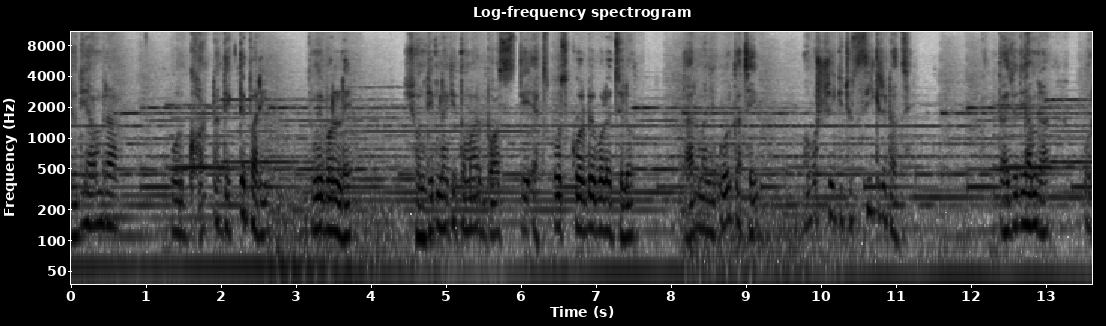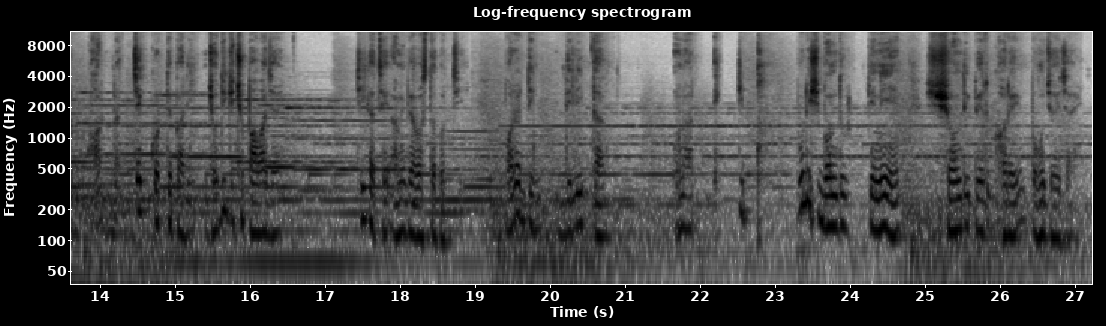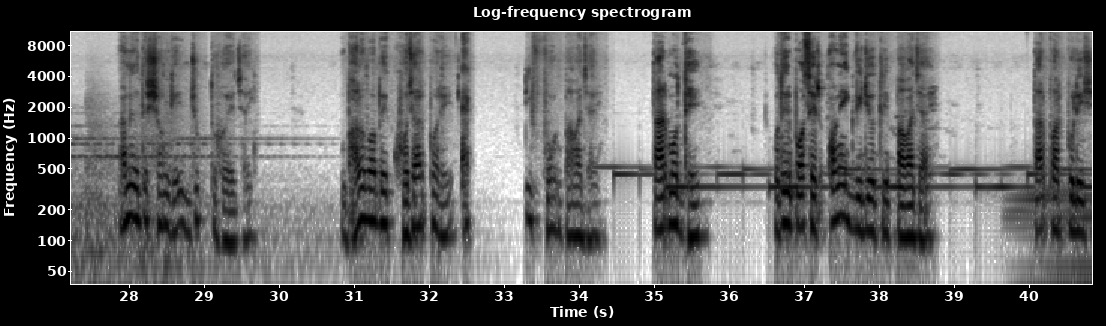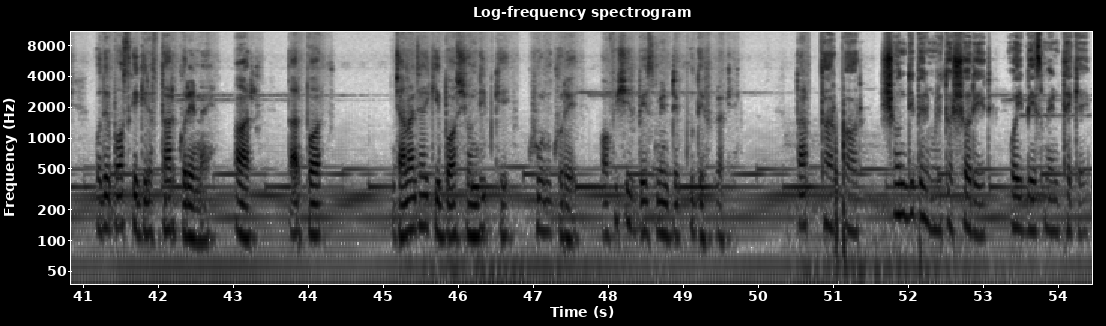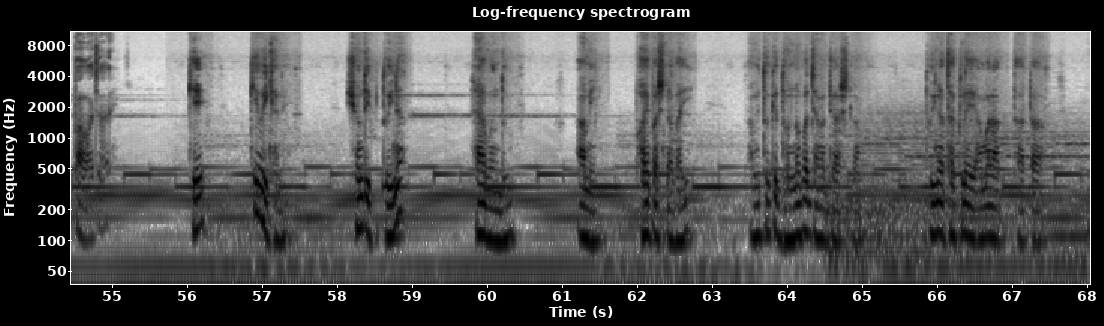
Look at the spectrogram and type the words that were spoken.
যদি আমরা ওর ঘরটা দেখতে পারি, তুমি বললে, সন্দীপ নাকি তোমার বসকে এক্সপোজ করবে বলেছিল। তার মানে ওর কাছে অবশ্যই কিছু সিক্রেট আছে। তাই যদি আমরা ওর ঘরটা চেক করতে পারি, যদি কিছু পাওয়া যায়, ঠিক আছে, আমি ব্যবস্থা করছি। পরের দিন দিলীপ দা ওনার একটি পুলিশ বন্ধুকে নিয়ে সন্দীপের ঘরে পৌঁছে যায়। আমি ওদের সঙ্গে যুক্ত হয়ে যাই। ভালোভাবে খোঁজার পরে একটি ফোন পাওয়া যায়। তার মধ্যে ওদের বসের অনেক ভিডিও ক্লিপ পাওয়া যায়। তারপর পুলিশ ওদের বসকে গ্রেফতার করে নেয়। আর তারপর জানা যায় কি বস সন্দীপকে খুন করে অফিসের বেসমেন্টে পুঁতে রাখে। তার তারপর সন্দীপের মৃত শরীর ওই বেসমেন্ট থেকে পাওয়া যায়। কে? কে ওইখানে? সন্দীপ, তুই না? হ্যাঁ বন্ধু, আমি। ভয় পাস না ভাই, আমি তোকে ধন্যবাদ জানাতে আসলাম। তুই না থাকলে আমার আত্মাটা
